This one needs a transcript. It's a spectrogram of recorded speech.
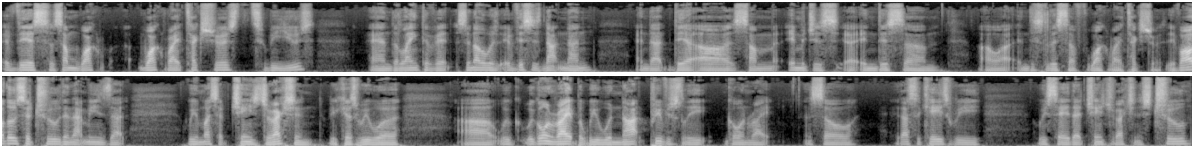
if there's some walk walk right textures to be used and the length of it so in other words if this is not none and that there are some images uh, in this um, uh, in this list of walk right textures. If all those are true then that means that we must have changed direction because we were uh, we, we're going right but we were not previously going right. And so if that's the case we we say that change direction is true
